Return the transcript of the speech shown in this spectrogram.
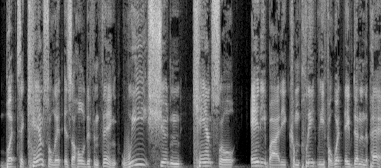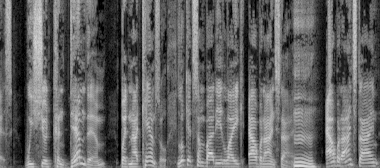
But to cancel it is a whole different thing. We shouldn't cancel anybody completely for what they've done in the past we should condemn them but not cancel. Look at somebody like Albert Einstein. Mm. Albert Einstein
